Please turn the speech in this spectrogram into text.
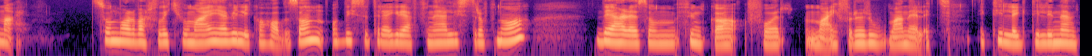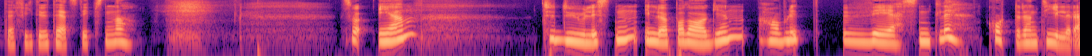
Nei. Sånn var det i hvert fall ikke for meg. Jeg ville ikke ha det sånn. Og disse tre grepene jeg lister opp nå, det er det som funka for meg for å roe meg ned litt. I tillegg til de nevnte effektivitetstipsene, da. Så én To do-listen i løpet av dagen har blitt vesentlig kortere enn tidligere.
